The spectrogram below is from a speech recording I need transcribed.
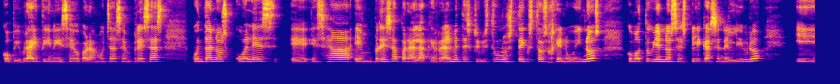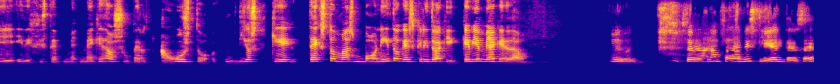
copywriting y SEO para muchas empresas, cuéntanos cuál es eh, esa empresa para la que realmente escribiste unos textos genuinos, como tú bien nos explicas en el libro, y, dijiste, me, me, he quedado súper a gusto. Dios, qué texto más bonito que he escrito aquí, qué bien me ha quedado. Se me van a enfadar mis clientes, ¿eh?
